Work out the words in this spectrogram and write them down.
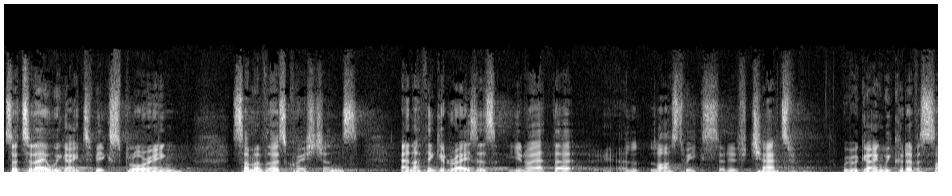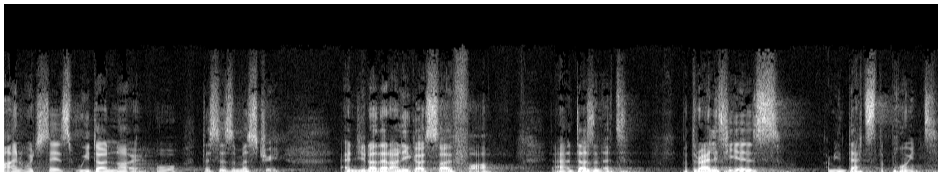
So today we're going to be exploring some of those questions, and I think it raises, you know, at the uh, last week's sort of chat, we were going, we could have a sign which says we don't know or this is a mystery, and you know that only goes so far, uh, doesn't it? But the reality is, I mean, that's the point.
